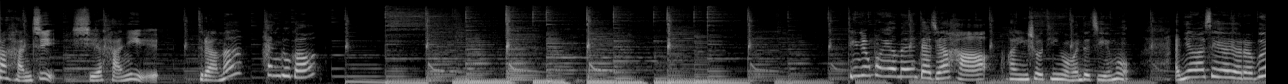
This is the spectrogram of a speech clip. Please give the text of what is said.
看韩剧学韩语， 드라마 한국어.听众朋友们, 大家好,欢迎收听我们的节目. 안녕하세요, 여러분.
